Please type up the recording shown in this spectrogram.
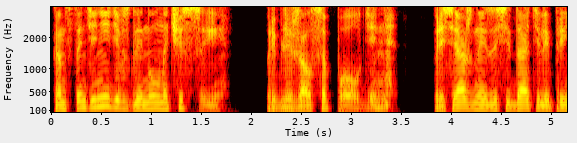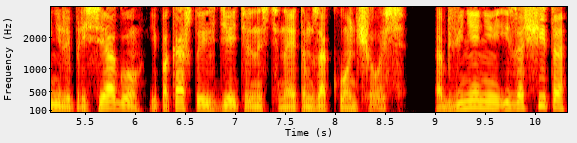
Константиниди взглянул на часы. Приближался полдень. Присяжные заседатели приняли присягу, и пока что их деятельность на этом закончилась. Обвинение и защита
